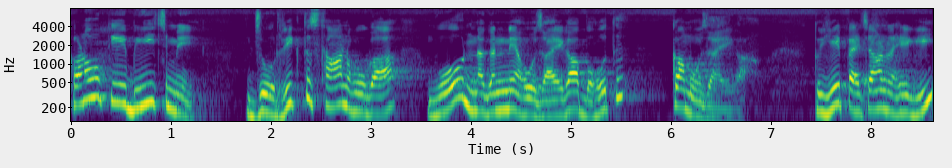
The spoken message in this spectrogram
कणों के बीच में जो रिक्त स्थान होगा, वो नगण्य हो जाएगा, बहुत कम हो जाएगा। तो ये पहचान रहेगी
